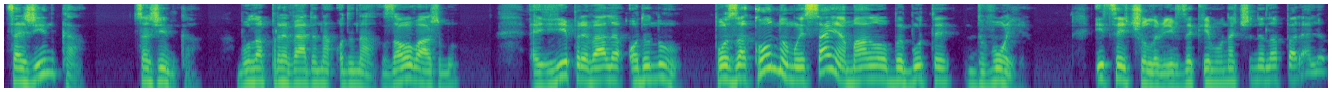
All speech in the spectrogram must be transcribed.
ця жінка, ця жінка була приведена одна. Зауважмо, її привели одну. По закону Мойсея мало би бути двоє. І цей чоловік, з яким вона чинила перелюб,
